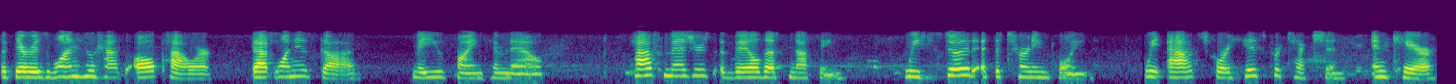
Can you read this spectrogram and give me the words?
But there is one who has all power. That one is God. May you find him now. Half measures availed us nothing. We stood at the turning point. We asked for His protection and care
